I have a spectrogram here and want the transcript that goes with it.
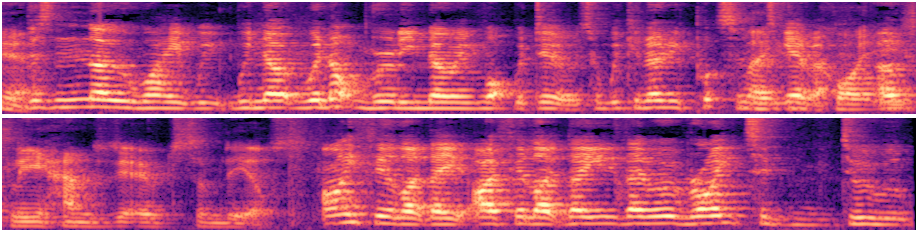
Yeah. There's no way we, we know. We're not really knowing what we're doing, so we can only put something They together. quite Um, easily handed it over to somebody else. I feel like they. I feel like they. They were right to do.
